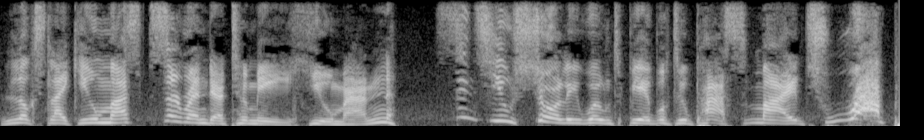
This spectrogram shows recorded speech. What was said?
Looks like you must surrender to me, human. Since you surely won't be able to pass my trap!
